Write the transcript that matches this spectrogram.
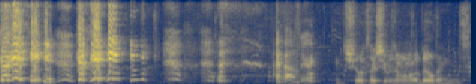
Cookie! Cookie! I found her. She looks like she was in one of the buildings.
